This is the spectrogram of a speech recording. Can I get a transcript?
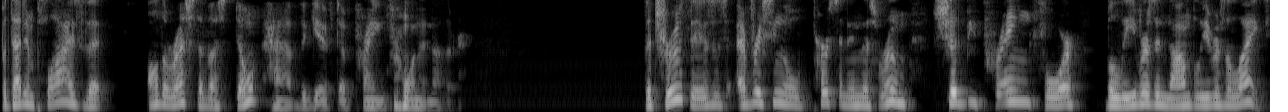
But that implies that all the rest of us don't have the gift of praying for one another. The truth is is every single person in this room should be praying for believers and non-believers alike.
